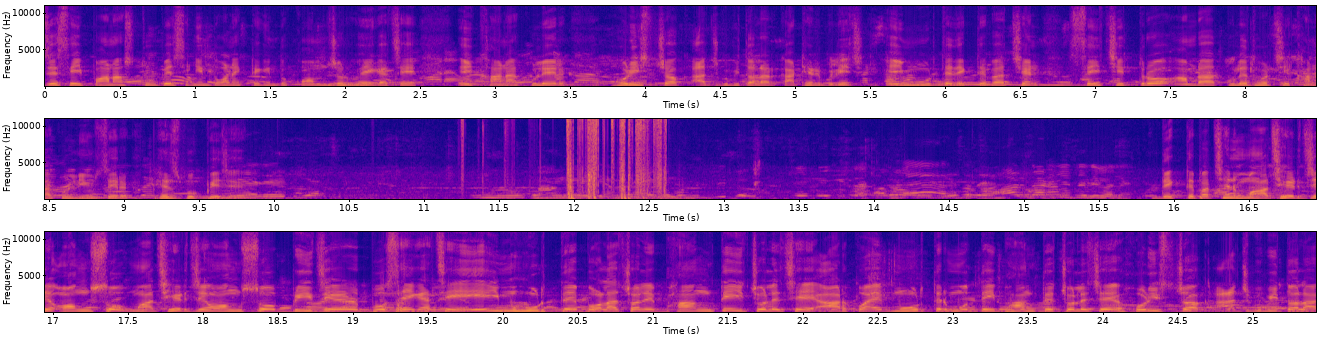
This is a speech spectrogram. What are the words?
যে সেই পানা স্তূপ এসে কিন্তু অনেকটা কিন্তু কমজোর হয়ে গেছে এই খানাকুলের হরিশচক আজগুবিতলার কাঠের ব্রিজ। এই মুহূর্তে দেখতে পাচ্ছেন সেই চিত্র আমরা তুলে ধরছি খানাকুল নিউজের ফেসবুক পেজে। দেখতে পাচ্ছেন মাঝের যে অংশ মাঝের যে অংশ ব্রিজের বসে গেছে। এই মুহূর্তে বলা চলে ভাঙতেই চলেছে, আর কয়েক মুহূর্তের মধ্যেই ভাঙতে চলেছে হরিশচক আজগুবিতলা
